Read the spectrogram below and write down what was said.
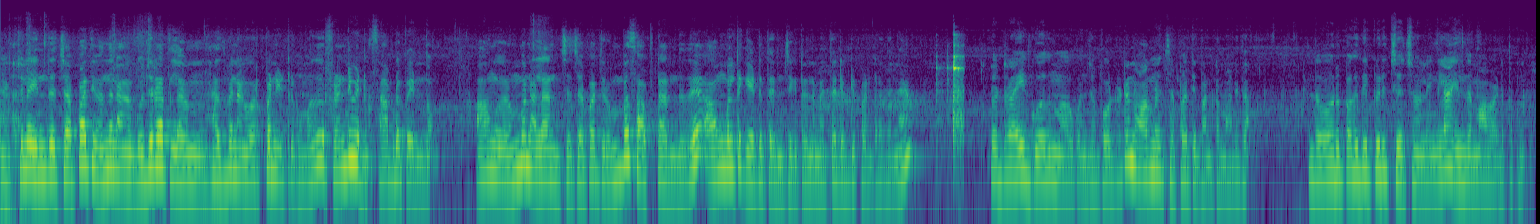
ஆக்சுவலாக இந்த சப்பாத்தி வந்து நாங்கள் குஜராத்தில் ஹஸ்பண்ட் நாங்கள் ஒர்க் பண்ணிட்டு இருக்கும்போது ஒரு ஃப்ரெண்டு வீட்டுக்கு சாப்பிட போயிருந்தோம். அவங்க ரொம்ப நல்லா இருந்துச்சு. சப்பாத்தி ரொம்ப சாஃப்டாக இருந்தது. அவங்கள்ட்ட கேட்டு தெரிஞ்சுக்கிட்டேன் இந்த மெத்தட் எப்படி பண்ணுறதுன்னு இப்போ ட்ரை கோதுமை மாவு கொஞ்சம் போட்டுட்டு நார்மல் சப்பாத்தி பண்ணுற மாதிரி தான் இந்த ஒரு பகுதி பிரித்து வச்சோம் இல்லைங்களா? இந்த மாவை எடுத்துக்கணும்.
